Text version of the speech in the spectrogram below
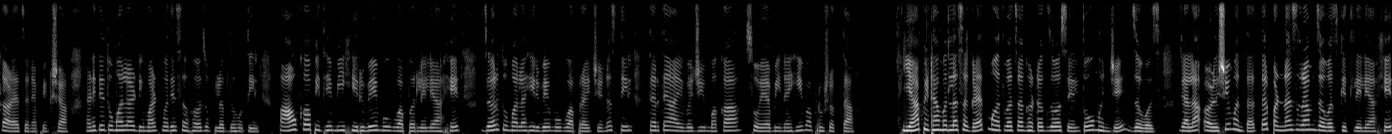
काळ्या चण्यापेक्षा आणि ते तुम्हाला डिमार्टमध्ये सहज उपलब्ध होतील. पाव कप इथे मी हिरवे मूग वापरलेले आहेत. जर तुम्हाला हिरवे मूग वापरायचे नसतील तर त्याऐवजी मका, सोयाबीनही वापरू शकता. या पिठामधला सगळ्यात महत्त्वाचा घटक जो असेल तो म्हणजे जवस, ज्याला अळशी म्हणतात. तर पन्नास ग्राम जवस घेतलेले आहेत.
